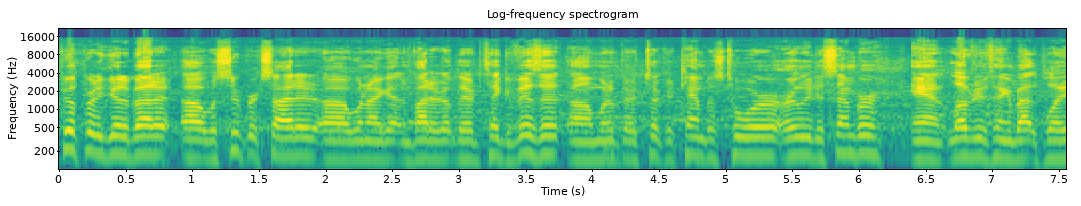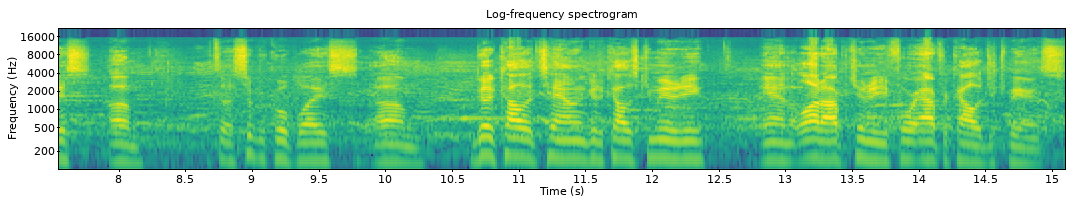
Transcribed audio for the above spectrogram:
Feel pretty good about it. Uh, was super excited uh, when I got invited up there to take a visit. Um, went up there, took a campus tour early December, and loved everything about the place. Um, it's a super cool place. Um, good college town, good college community, and a lot of opportunity for after college experience.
